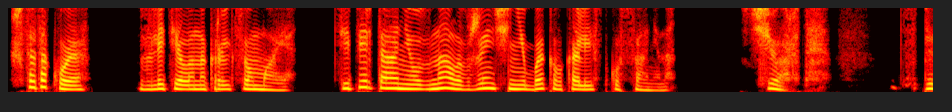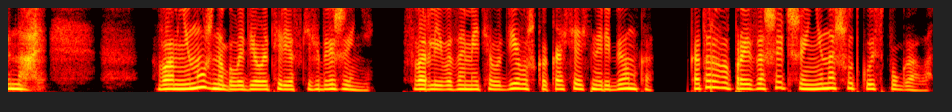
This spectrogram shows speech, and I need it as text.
что такое?» — взлетела на крыльцо Майя. Теперь-то Аня узнала в женщине бэк-вокалистку Санина. «Чёрт, спина!» «Вам не нужно было делать резких движений», — сварливо заметила девушка, косясь на ребенка, которого произошедшее не на шутку испугало.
